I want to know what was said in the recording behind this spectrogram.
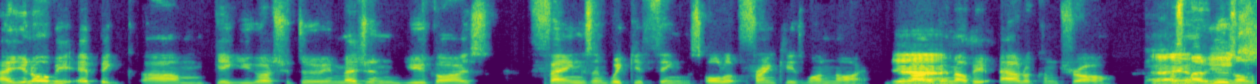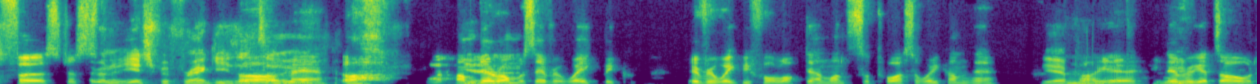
Hey, you know, it'd be epic um gig you guys should do. Imagine you guys, Fangs and Wicked Things, all at Frankie's one night. Yeah. I yeah, reckon that'll be out of control. Yeah, Doesn't matter who's on first. Just I got an itch for Frankie's. I'll oh tell you. man, oh, I'm there almost every week. bec- Every week before lockdown, once or twice a week, I'm there. Yeah, Mm. But probably. yeah, it never gets old.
